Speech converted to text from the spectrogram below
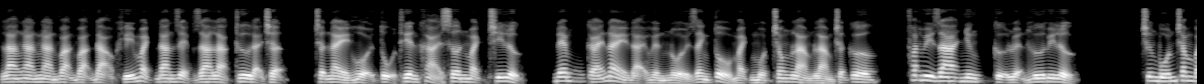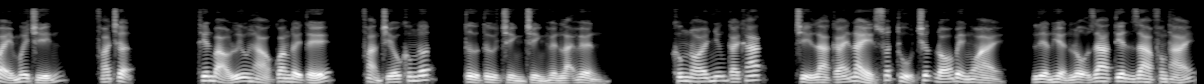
là ngàn ngàn vạn vạn đạo khí mạch đan dệt ra lạc thư đại trận, trận này hội tụ thiên khải sơn mạch chi lực, đem cái này đại huyền nổi danh tổ mạch một trong làm làm trận cơ, phát huy ra nhưng cự luyện hư uy lực. Chương 479, phá trận. Thiên bảo lưu hào quang đầy tế, phản chiếu không nớt, từ từ chỉnh chỉnh huyền lại huyền. Không nói những cái khác, chỉ là cái này xuất thủ trước đó bề ngoài, liền hiển lộ ra tiên gia phong thái,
